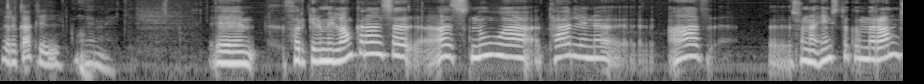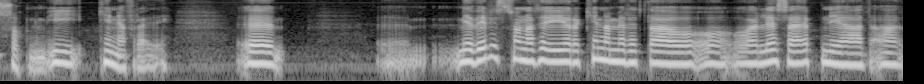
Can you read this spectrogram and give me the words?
vera gaggrinin. Um, Þorgirum, ég langar aðeins að, að snúa talinu að uh, svona einstakum rannsóknum í kynjafræði. Um, Um, mér verist svona þegar ég er að kynna mér þetta og, og, og að lesa efni að, að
